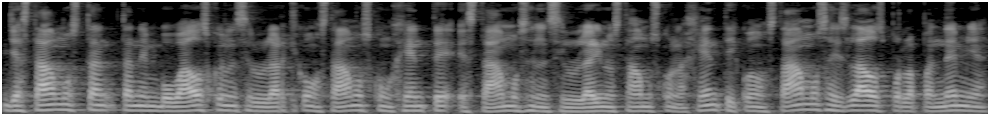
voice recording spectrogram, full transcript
ya estábamos tan, tan embobados con el celular que cuando estábamos con gente, estábamos en el celular y no estábamos con la gente. Y cuando estábamos aislados por la pandemia,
